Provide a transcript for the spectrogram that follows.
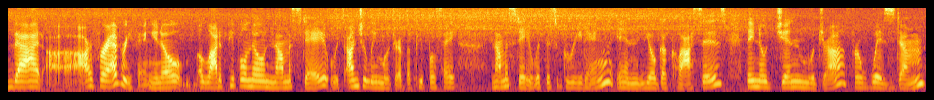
that uh, are for everything. You know, a lot of people know Namaste, it's Anjali Mudra, but people say Namaste with this greeting in yoga classes. They know Jin Mudra for wisdom.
